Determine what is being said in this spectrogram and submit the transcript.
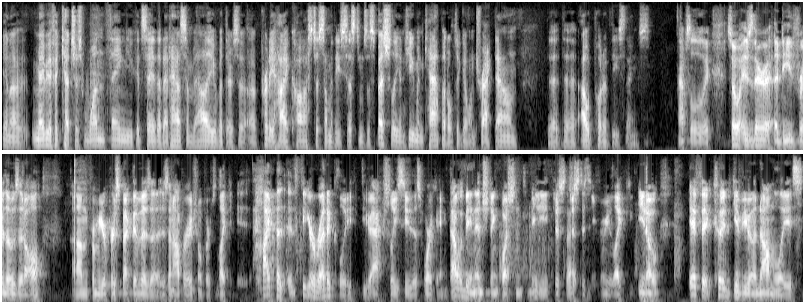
you know, maybe if it catches one thing, you could say that it has some value, but there's a, a pretty high cost to some of these systems, especially in human capital, to go and track down the the output of these things. Absolutely. So, is there a need for those at all? Um, from your perspective as, a, as an operational person, like hypo- theoretically, do you actually see this working? That would be an interesting question to me, just right. just to see from you. Like, you know, if it could give you anomalies,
